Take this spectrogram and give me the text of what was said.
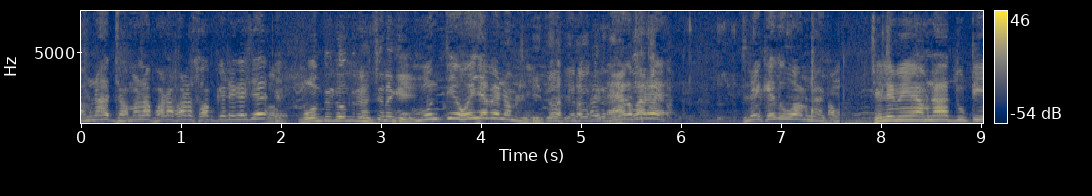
আপনার ঝামেলা ফাড়া ফাড়া সব কেটে গেছে। মন্ত্রী টন্ত্রী হচ্ছে নাকি? মন্ত্রী হয়ে যাবেন আপনি একবারে লিখে দেবো আপনাকে। ছেলে মেয়ে আপনার দুটি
